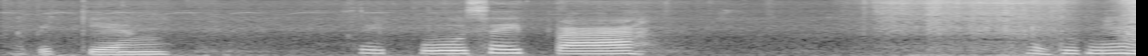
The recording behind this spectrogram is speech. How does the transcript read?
เอาไปแกงใส่ปูใส่ปลาใส่ทุกแนว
